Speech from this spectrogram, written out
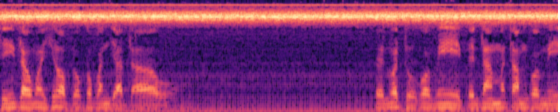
สิ่งที่เราไม่ชอบเราก็บัญญัติเอา เป็นวัตถุก็มี เป็นนามธรรมก็มี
